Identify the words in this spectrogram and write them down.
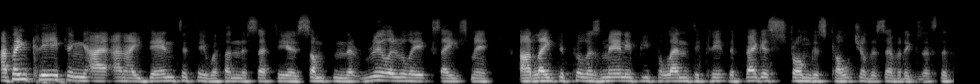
I think creating a, an identity within the city is something that really really excites me. I'd like to pull as many people in to create the biggest, strongest culture that's ever existed.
